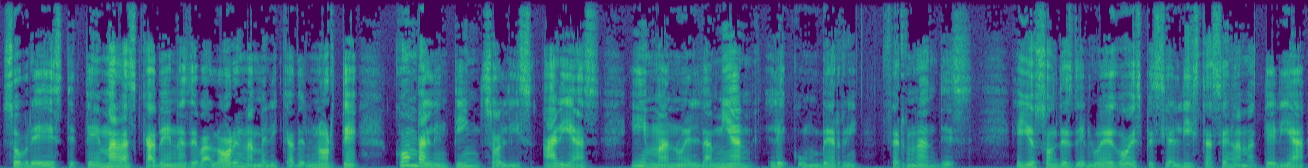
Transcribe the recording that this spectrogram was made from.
sobre este tema, las cadenas de valor en América del Norte, con Valentín Solís Arias y Manuel Damián Lecumberri Fernández. Ellos son desde luego especialistas en la materia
